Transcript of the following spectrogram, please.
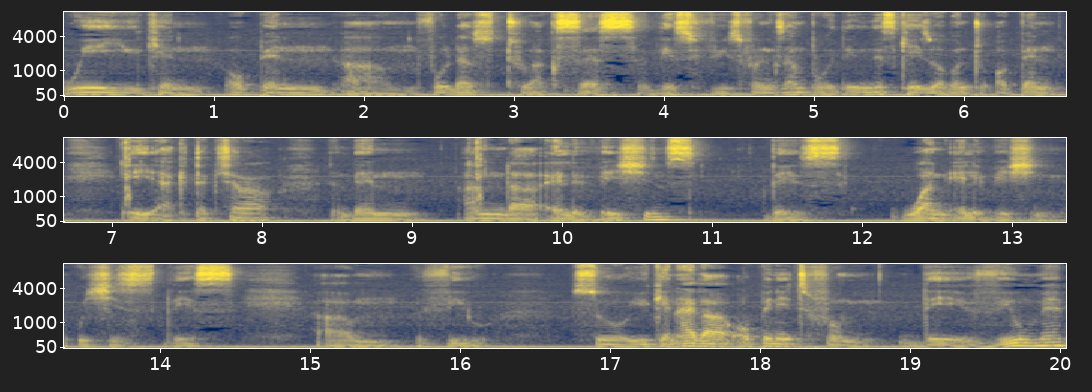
where you can open um, folders to access these views. For example in this case we're going to open a architectural and then under elevations there's one elevation which is this um, view. So you can either open it from the view map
